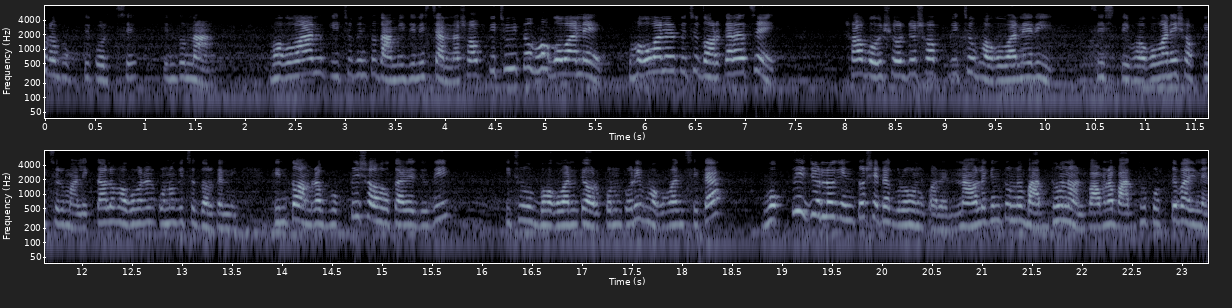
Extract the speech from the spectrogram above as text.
ওরা ভক্তি করছে। কিন্তু না ভগবান, কিছু কিন্তু দামি জিনিস চান না। সব কিছুই তো ভগবানের। ভগবানের কিছু দরকার আছে? সব ঐশ্বর্য সব কিছু ভগবানেরই সৃষ্টি। ভগবানই সব কিছুর মালিক। তাহলে ভগবানের কোনো কিছু দরকার নেই। কিন্তু আমরা ভক্তি সহকারে যদি কিছু ভগবানকে অর্পণ করি, ভগবান সেটা ভক্তির জন্য কিন্তু সেটা গ্রহণ করেন। না হলে কিন্তু উনি বাধ্য নন বা আমরা বাধ্য করতে পারি না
